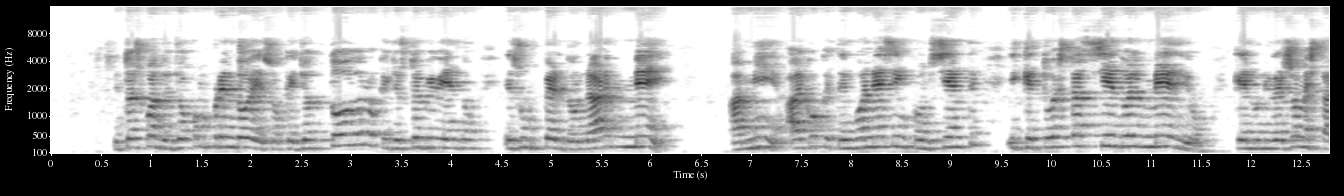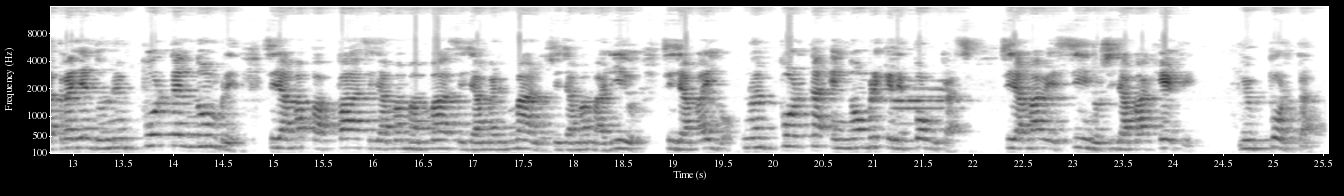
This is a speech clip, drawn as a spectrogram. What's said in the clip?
Entonces cuando yo comprendo eso, que yo todo lo que yo estoy viviendo es un perdonarme a mí, algo que tengo en ese inconsciente y que tú estás siendo el medio que el universo me está trayendo, no importa el nombre, se llama papá, se llama mamá, se llama hermano, se llama marido, se llama hijo, no importa el nombre que le pongas, se llama vecino, se llama jefe, no importa,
